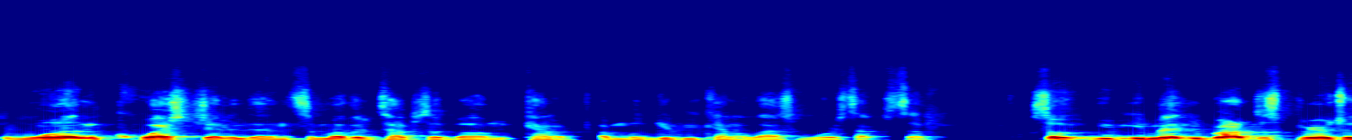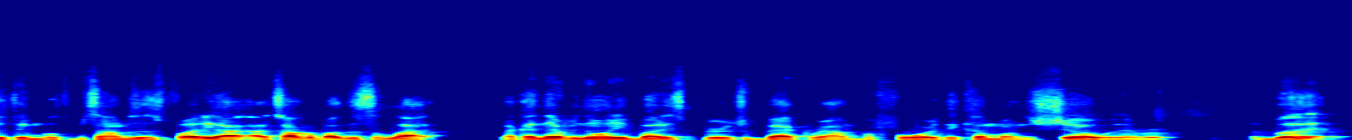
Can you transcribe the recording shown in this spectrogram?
One question, and then some other types of um, kind of. I'm gonna give you kind of last words type of stuff. So you you, met, you brought up the spiritual thing multiple times. It's funny. I, I talk about this a lot. Like I never know anybody's spiritual background before they come on the show, whatever. But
